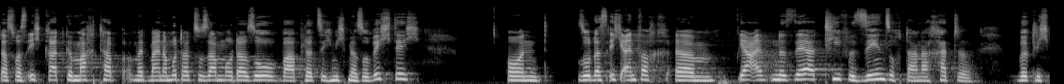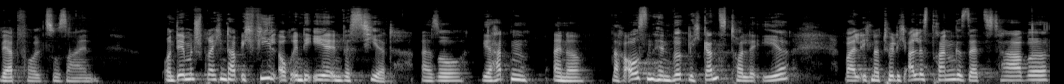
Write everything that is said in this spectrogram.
das, was ich gerade gemacht habe mit meiner Mutter zusammen oder so, war plötzlich nicht mehr so wichtig. Und so, dass ich einfach ähm, ja eine sehr tiefe Sehnsucht danach hatte, wirklich wertvoll zu sein. Und dementsprechend habe ich viel auch in die Ehe investiert. Also wir hatten eine nach außen hin wirklich ganz tolle Ehe, weil ich natürlich alles dran gesetzt habe,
